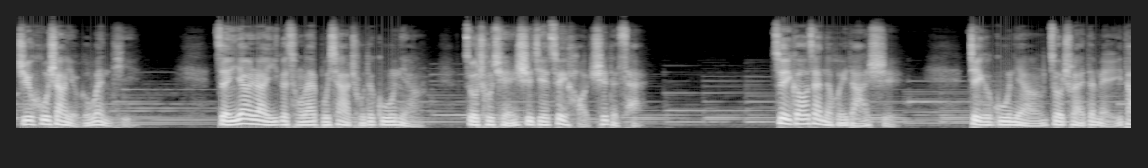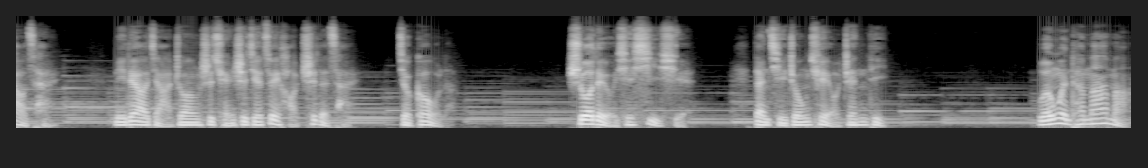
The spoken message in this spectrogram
知乎上有个问题：怎样让一个从来不下厨的姑娘做出全世界最好吃的菜？最高赞的回答是：这个姑娘做出来的每一道菜，你都要假装是全世界最好吃的菜，就够了。说的有些戏谑，但其中却有真谛。文文她妈妈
